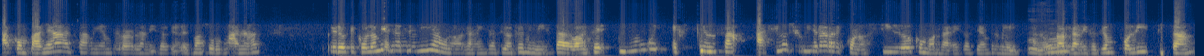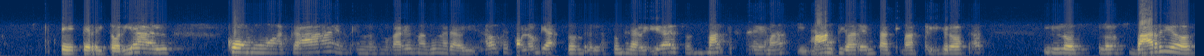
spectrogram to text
acompañadas también por organizaciones más urbanas, pero que Colombia ya tenía una organización feminista de base muy extensa, así no se hubiera reconocido como organización feminista, una organización política, eh, territorial, como acá en, los lugares más vulnerabilizados de Colombia, donde las vulnerabilidades son más extremas y más violentas y más peligrosas, y los, los barrios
